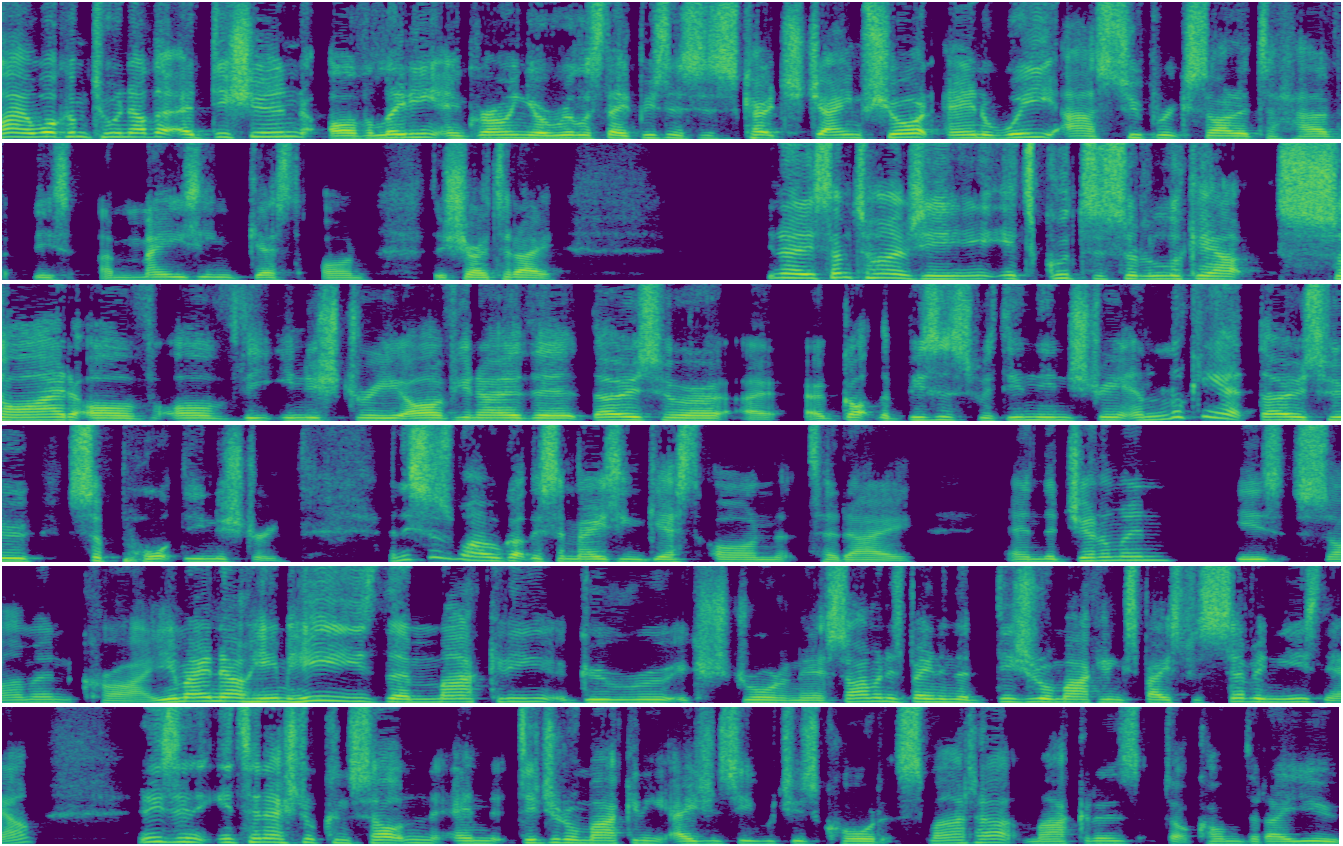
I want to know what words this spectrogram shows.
Hi, and welcome to another edition of Leading and Growing Your Real Estate Business. This is Coach James Short, and we are super excited to have this amazing guest on the show today. You know, sometimes it's good to sort of look outside of, of the industry, of, you know, the, those who are, are got the business within the industry and looking at those who support the industry. And this is why we've got this amazing guest on today. And the gentleman is Simon Cry. You may know him. He is the marketing guru extraordinaire. Simon has been in the digital marketing space for seven years now. And he's an international consultant and digital marketing agency, which is called smartermarketers.com.au.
